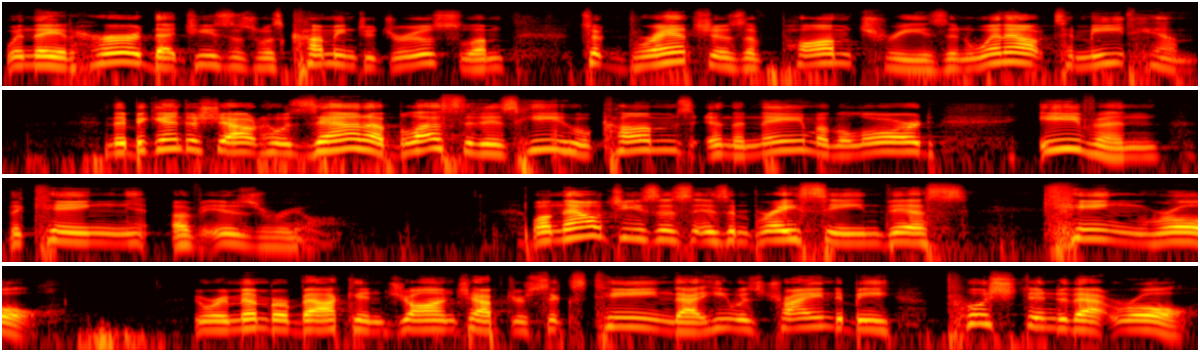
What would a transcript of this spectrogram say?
when they had heard that Jesus was coming to Jerusalem, took branches of palm trees and went out to meet him. And they began to shout, Hosanna, blessed is he who comes in the name of the Lord, even the King of Israel. Well, now Jesus is embracing this king role. You remember back in John chapter 16 that he was trying to be pushed into that role.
